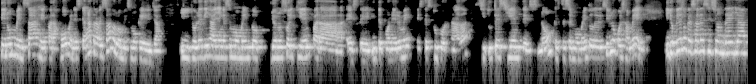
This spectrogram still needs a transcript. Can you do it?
tiene un mensaje para jóvenes que han atravesado lo mismo que ella. Y yo le dije ahí en ese momento, yo no soy quien para este, interponerme, esta es tu jornada. Si tú te sientes, ¿no? Que este es el momento de decirlo, pues amén. Y yo pienso que esa decisión de ella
